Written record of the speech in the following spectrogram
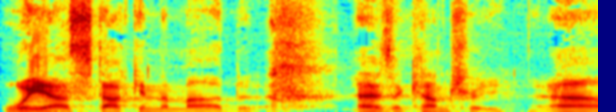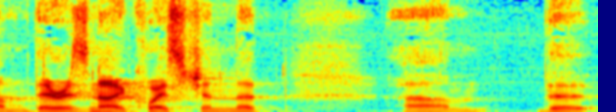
We are stuck in the mud as a country. Um, there is no question that um, the,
